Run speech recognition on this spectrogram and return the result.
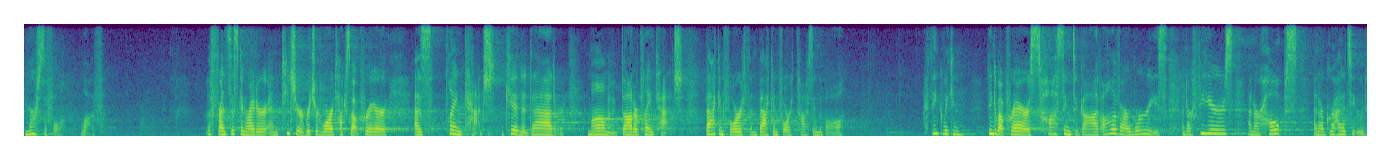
merciful love. The Franciscan writer and teacher Richard Rohr talks about prayer as playing catch a kid and a dad, or mom and a daughter playing catch, back and forth and back and forth, tossing the ball. I think we can think about prayer as tossing to God all of our worries and our fears and our hopes and our gratitude,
